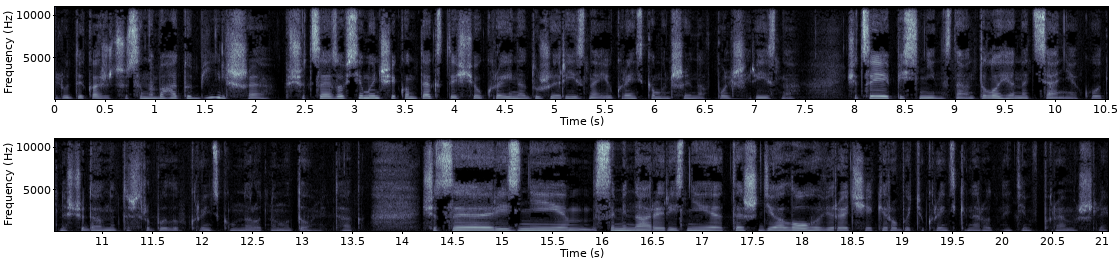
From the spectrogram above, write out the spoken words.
люди кажуть, що це набагато більше, що це зовсім інший контекст, і що Україна дуже різна, і українська меншина в Польщі різна. Що це є пісні, не знаю, антологія Нацяні, яку от нещодавно теж робили в Українському народному домі, так що це різні семінари, різні теж діалогові речі, які робить Український народний дім в перемишлі.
